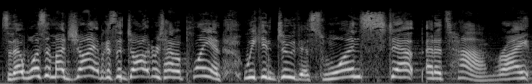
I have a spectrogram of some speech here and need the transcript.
So that wasn't my giant because the doctors have a plan. We can do this one step at a time, right?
